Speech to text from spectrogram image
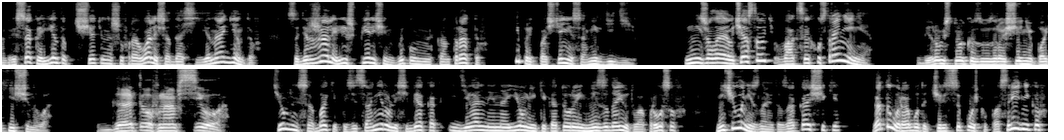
Адреса клиентов тщательно шифровались, а досье на агентов содержали лишь перечень выполненных контрактов и предпочтения самих Диди. Не желая участвовать в акциях устранения. Берусь только за возвращение похищенного. Готов на все. Темные собаки позиционировали себя как идеальные наемники, которые не задают вопросов, ничего не знают о заказчике, готовы работать через цепочку посредников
